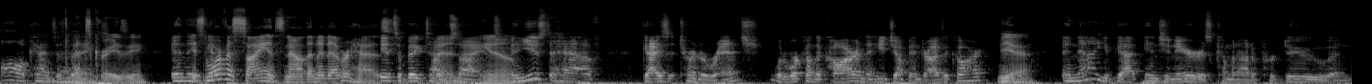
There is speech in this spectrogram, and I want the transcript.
all kinds of things. That's crazy. And they It's more of a science now than it ever has. it's a big time been, science. You know. And used to have guys that turned a wrench would work on the car and then he'd jump in and drive the car. yeah. And now you've got engineers coming out of Purdue and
